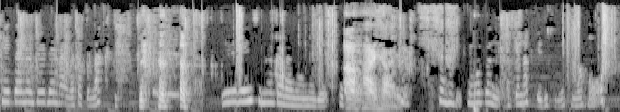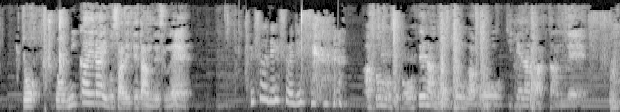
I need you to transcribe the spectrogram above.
携帯の充電が今ちょっとなくて。充電しながらなので、あ、はいはい。そうなんです。手元に開けなくてですね、スマホを。今日、今日2回ライブされてたんですね。そうです、そうです。あとのそのお寺の本がもう聞けなかったんで、あ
